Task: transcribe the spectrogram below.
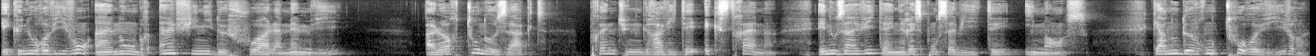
et que nous revivons un nombre infini de fois la même vie, alors tous nos actes prennent une gravité extrême et nous invitent à une responsabilité immense, car nous devrons tout revivre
